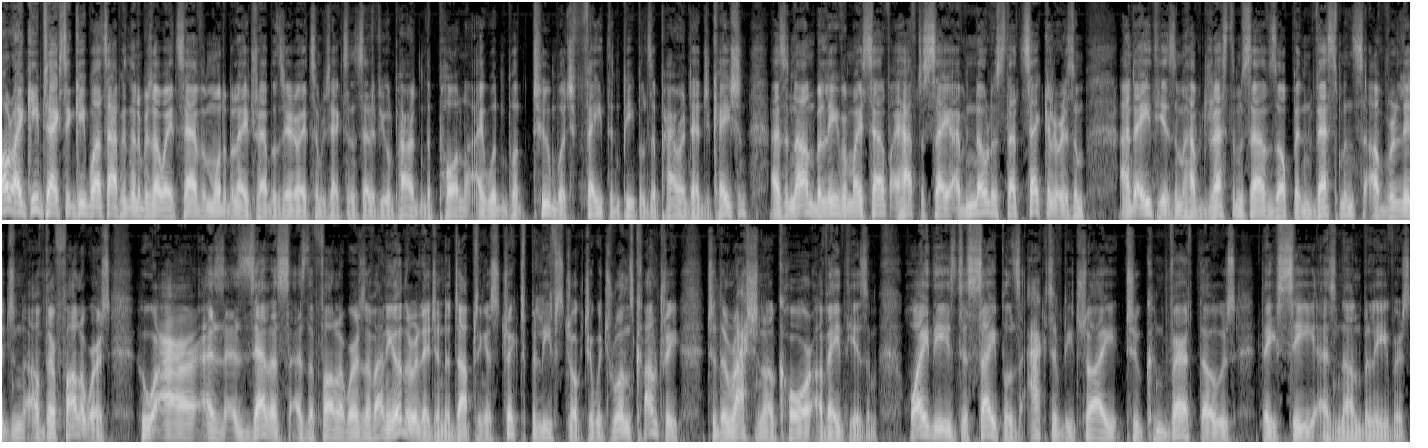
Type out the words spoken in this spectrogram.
All right, keep texting, keep WhatsApping. The number's 087 188 0008. Somebody texted and said, if you will pardon the pun, I wouldn't put too much faith in people's apparent education. As a non believer myself, I have to say I've noticed that secularism and atheism have dressed themselves up in vestments of religion of their followers, who are as zealous as the followers of any other religion, adopting a strict belief structure which runs contrary to the rational core of atheism. Why these disciples actively try to convert those they see as non believers?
